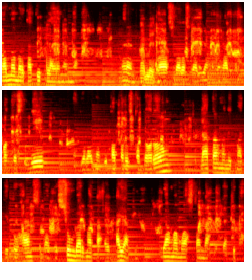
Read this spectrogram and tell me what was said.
dan memberkati pelayanannya. Amin. Amin. Ya, saudara-saudari yang mendengarkan podcast ini, kiranya kita terus terdorong datang menikmati Tuhan sebagai sumber mata air hayat yang memuaskan dahaga kita.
